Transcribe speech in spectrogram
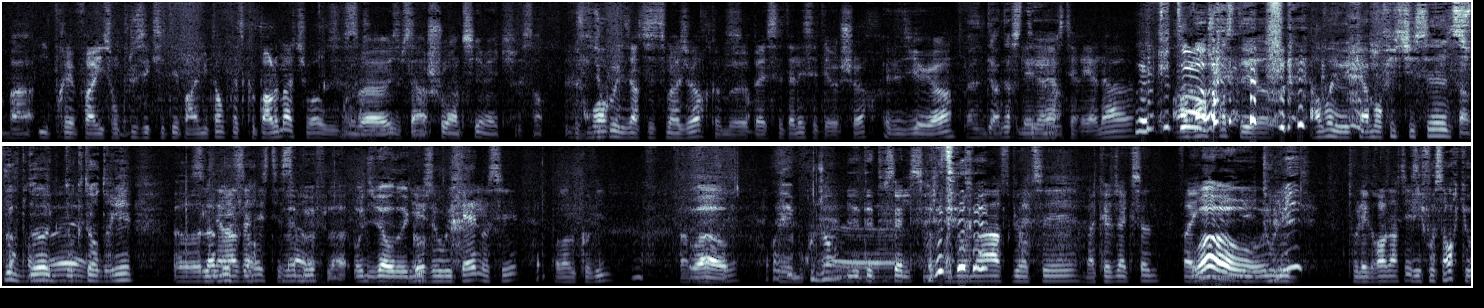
Bah, Ils, pré- enfin, ils sont plus excités par la mi-temps presque que par le match, tu vois. ou- Bah c'est un show entier, mec. c'est ça. Du coup, il des artistes majeurs, comme euh, bah, cette année c'était Usher. Et Lady Gaga. l'année dernière, L'année c'était. dernière c'était Rihanna. Avant, je crois c'était. euh, avant, il y avait carrément 50 Cent, C'est Snoop. Dogg, Ouais. Dr. Dre, euh, la meuf. là. années, c'était La ça. meuf, là. Olivier Il y a Rodrigo. eu The Weeknd aussi, pendant le Covid. Enfin, Waouh. Il y avait beaucoup de gens. Euh, Il était tout seul sur Bruno Mars, Beyoncé, Michael Jackson. Enfin, il- Waouh, il- tous, lui les, tous les grands Et artistes. il faut savoir que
